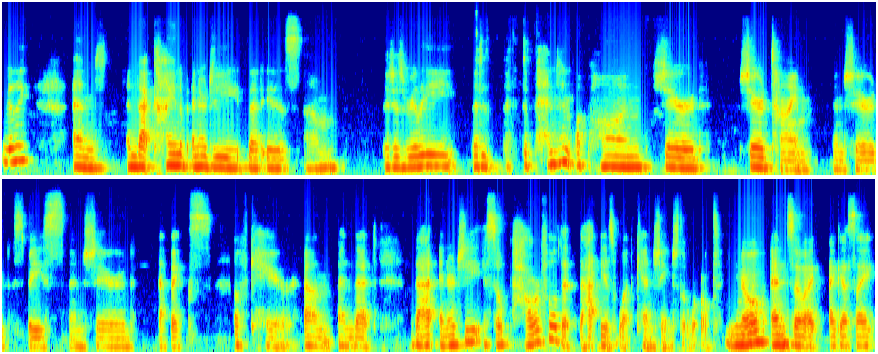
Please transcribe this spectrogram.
really. And and that kind of energy that is um, that is really that is dependent upon shared shared time and shared space and shared ethics of care um, and that that energy is so powerful that that is what can change the world you know? And so i, I guess i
